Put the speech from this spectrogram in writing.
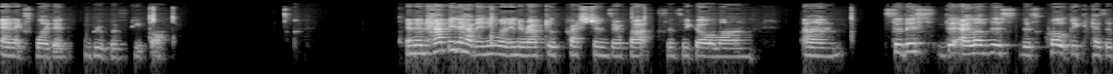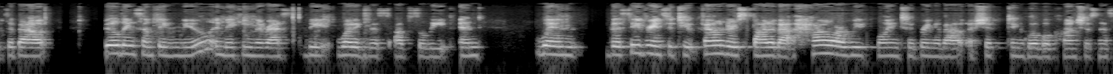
and exploited group of people. And I'm happy to have anyone interrupt with questions or thoughts as we go along. Um, so this, the, I love this this quote because it's about building something new and making the rest the what exists obsolete. And when the Savory Institute founders thought about how are we going to bring about a shift in global consciousness,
